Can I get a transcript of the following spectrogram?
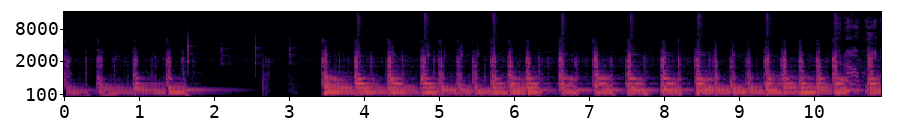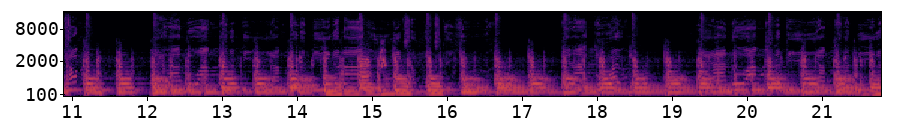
I'm gonna be, I'm gonna be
